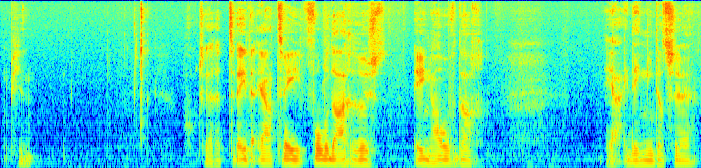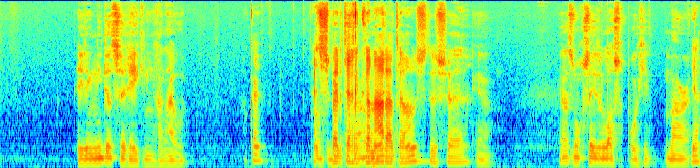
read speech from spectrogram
Heb je, goed zeggen, twee, ja, twee volle dagen rust, één halve dag. Ja, ik denk niet dat ze, ik denk niet dat ze rekening gaan houden. Oké. Okay. En ze spelen tegen Granada trouwens, dus... Uh... Ja. Ja, dat is nog steeds een lastig potje. Maar ja,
